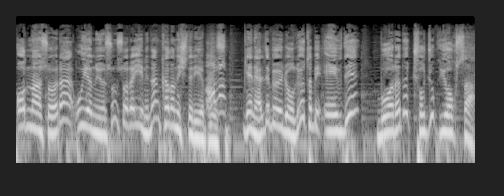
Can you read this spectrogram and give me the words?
Ondan sonra uyanıyorsun sonra yeniden kalan işleri yapıyorsun. Genelde böyle oluyor. Tabii evde bu arada çocuk yoksa.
